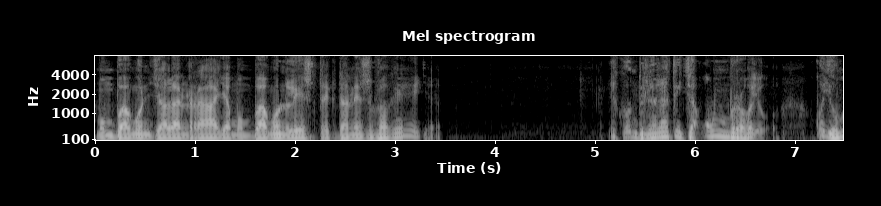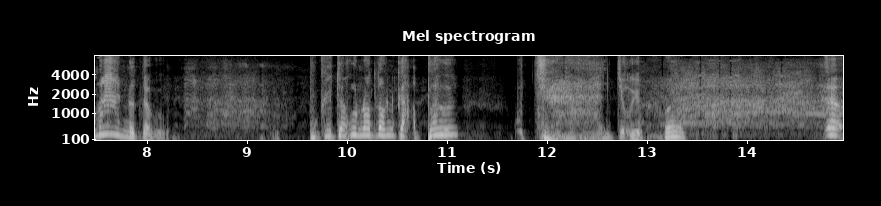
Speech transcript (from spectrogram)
membangun jalan raya, membangun listrik dan lain sebagainya. Ya kok ndelala tidak umroh yuk. Kok yo manut aku. Begitu aku nonton Ka'bah, jancuk yuk. Ya,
